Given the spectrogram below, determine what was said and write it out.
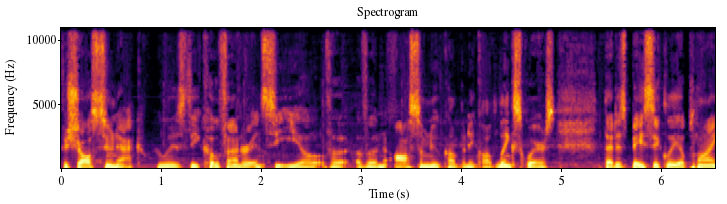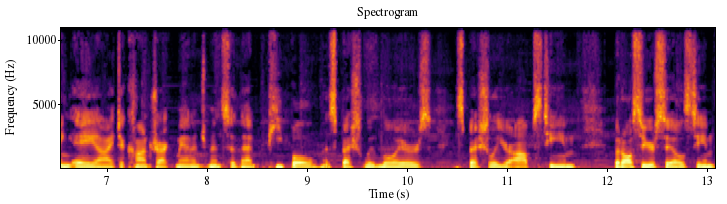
Vishal Sunak, who is the co founder and CEO of, a, of an awesome new company called LinkSquares that is basically applying AI to contract management so that people, especially lawyers, especially your ops team, but also your sales team,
